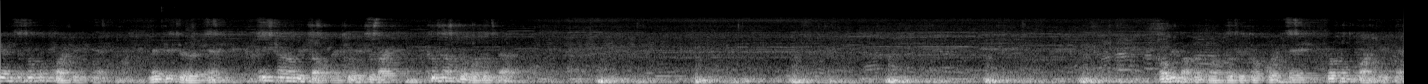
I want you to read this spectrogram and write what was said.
আসছে প্রথম কন্টেন্টে নেতৃত্বে রয়েছেন শিক্ষানবী চক্রের পুলিশ সুপার সুশান্ত মজুমদার অভিবাদন মন্ত্র অতিক্রম করছে প্রথম কন্টেন্টে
